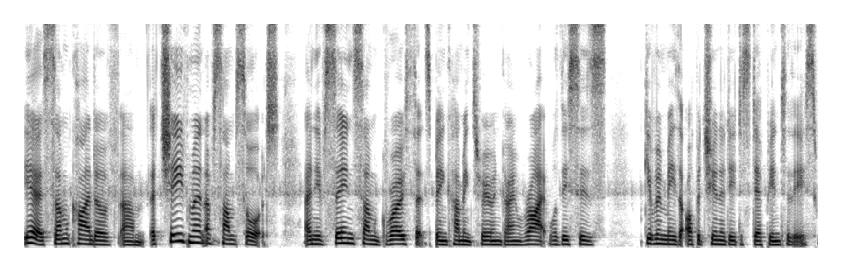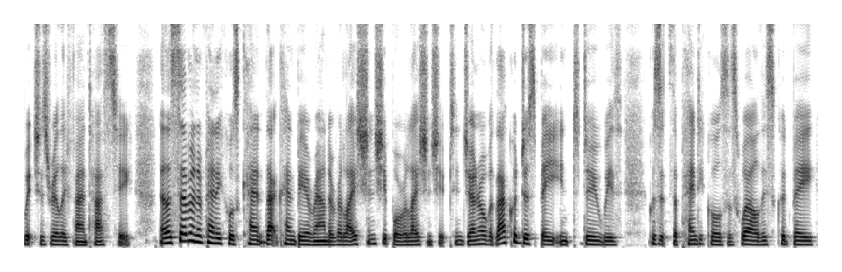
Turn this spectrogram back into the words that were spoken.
yeah some kind of um, achievement of some sort and you've seen some growth that's been coming through and going right well this is given me the opportunity to step into this, which is really fantastic. Now, the Seven of Pentacles can that can be around a relationship or relationships in general, but that could just be in, to do with because it's the Pentacles as well. This could be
